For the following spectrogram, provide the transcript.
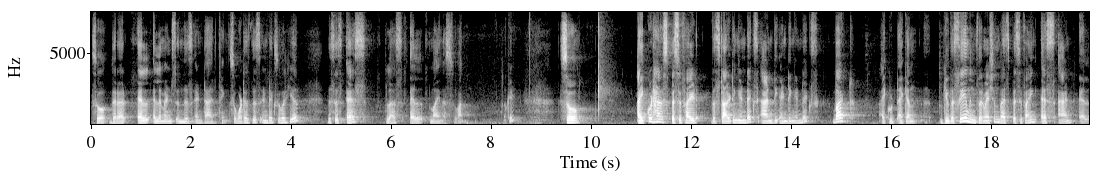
So, there are L elements in this entire thing. So, what is this index over here? This is S plus L minus 1. Okay. So, I could have specified the starting index and the ending index, but I could I can give the same information by specifying S and L.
